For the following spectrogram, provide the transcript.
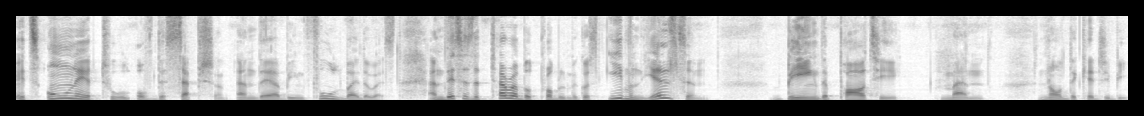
It's only a tool of deception, and they are being fooled by the West. And this is a terrible problem because even Yeltsin, being the party man, not the KGB,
